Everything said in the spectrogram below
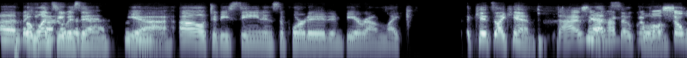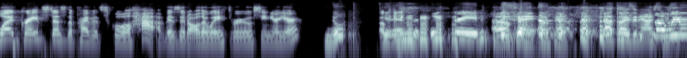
Um, but, but he once he was in, mm-hmm. yeah. Oh, to be seen and supported and be around like kids like him. That is yeah, so cool. So what grades does the private school have? Is it all the way through senior year? Nope. Okay. It ends in eighth grade. okay, okay. That's what I was gonna ask. So we were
